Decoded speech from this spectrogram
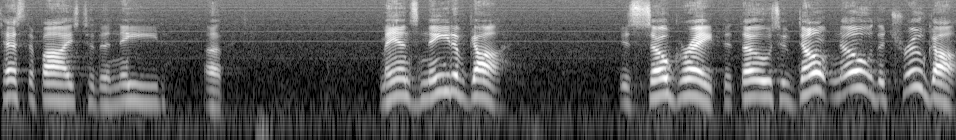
testifies to the need of it. Man's need of God is so great that those who don't know the true God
